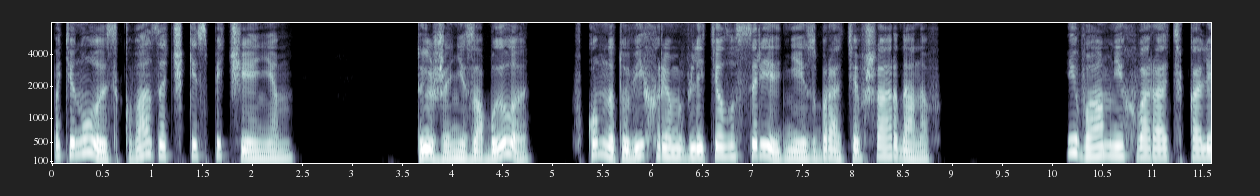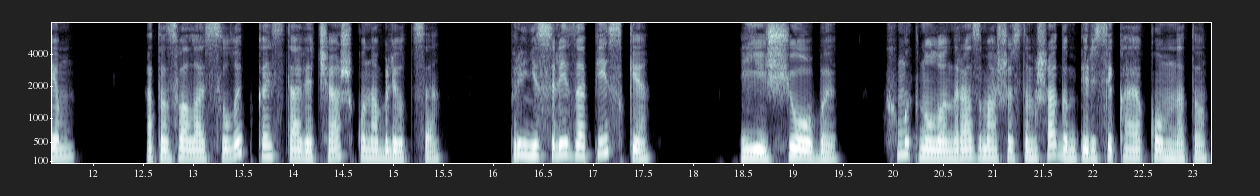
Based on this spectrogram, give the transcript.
потянулась к вазочке с печеньем. «Ты же не забыла?» В комнату вихрем влетел средний из братьев Шарданов. «И вам не хворать, Калем», — отозвалась с улыбкой, ставя чашку на блюдце. «Принесли записки?» «Еще бы!» — хмыкнул он размашистым шагом, пересекая комнату.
